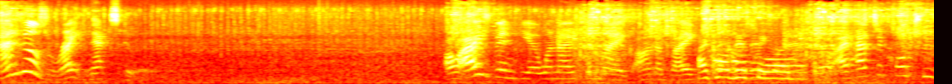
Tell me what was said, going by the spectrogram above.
Anvil's right next to it. Oh, I've been here when I've been like on a bike. I call this away one- I had to call two.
